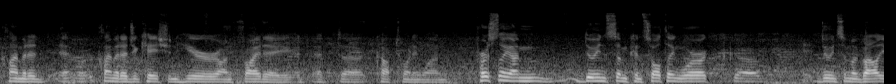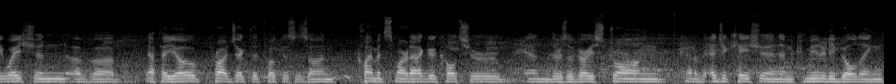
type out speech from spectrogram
climate, ed, uh, climate education here on Friday at, at uh, COP21. Personally, I'm doing some consulting work, uh, doing some evaluation of a FAO project that focuses on climate smart agriculture, and there's a very strong kind of education and community building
